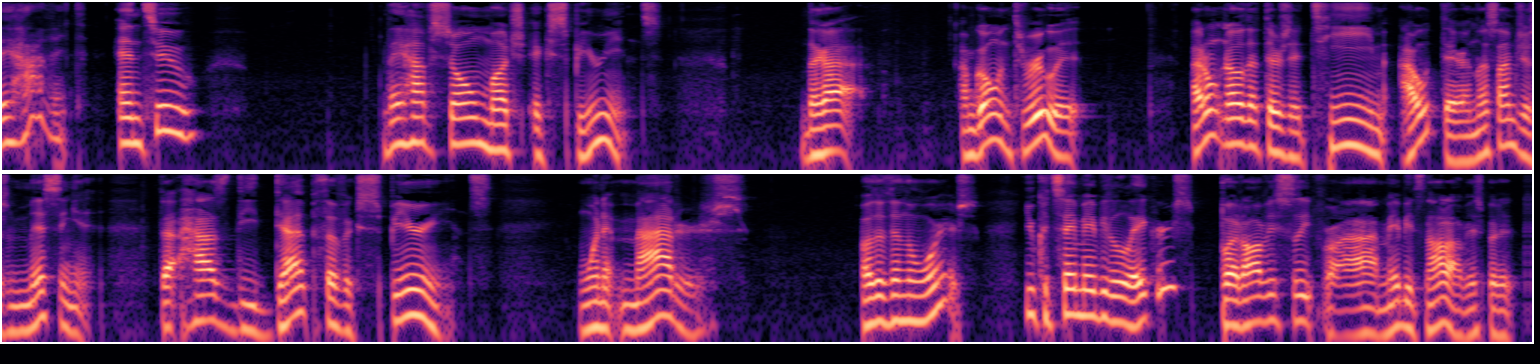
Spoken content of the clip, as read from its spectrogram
They haven't. And two, they have so much experience. Like I I'm going through it. I don't know that there's a team out there unless I'm just missing it that has the depth of experience when it matters other than the Warriors. You could say maybe the Lakers, but obviously, uh, maybe it's not obvious, but it,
